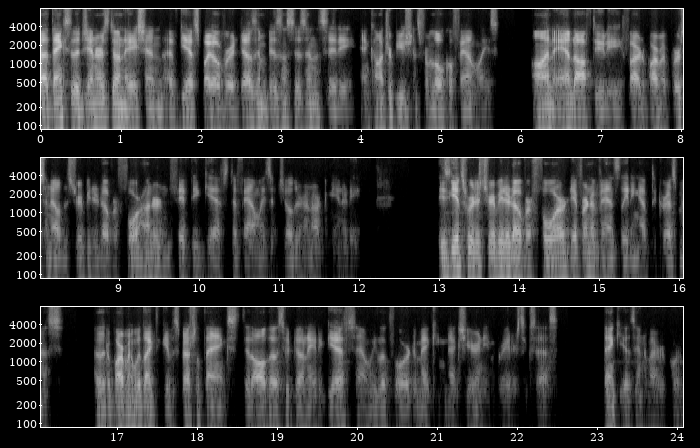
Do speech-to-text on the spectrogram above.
Uh, thanks to the generous donation of gifts by over a dozen businesses in the city and contributions from local families, on and off duty, fire department personnel distributed over 450 gifts to families and children in our community. These gifts were distributed over four different events leading up to Christmas. Uh, the department would like to give a special thanks to all those who donated gifts, and we look forward to making next year an even greater success. Thank you. That's the end of my report.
